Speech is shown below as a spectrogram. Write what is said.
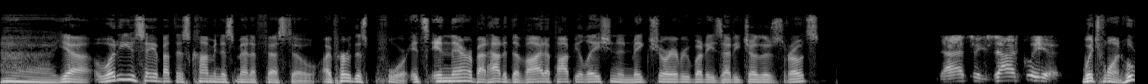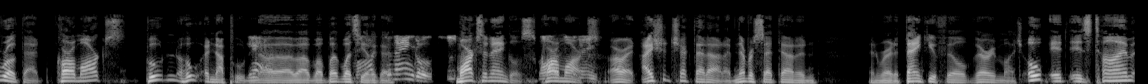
yeah, what do you say about this Communist Manifesto? I've heard this before. It's in there about how to divide a population and make sure everybody's at each other's throats. That's exactly it. Which one? Who wrote that? Karl Marx? Putin? Who? Uh, not Putin. Yeah. Uh, but but what's the other Marx guy? and Engels. Marx and Engels. Karl Marx Marx. Engels. All right. I should check that out. I've never sat down and, and read it. Thank you, Phil, very much. Oh, it is time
